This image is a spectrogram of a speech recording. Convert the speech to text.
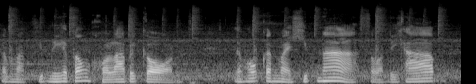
สำหรับคลิปนี้ก็ต้องขอลาไปก่อน แล้วพบกันใหม่คลิปหน้า สวัสดีครับ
